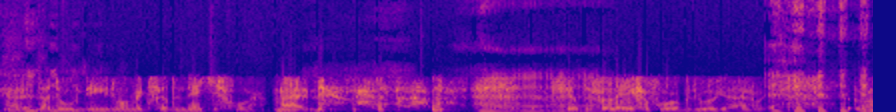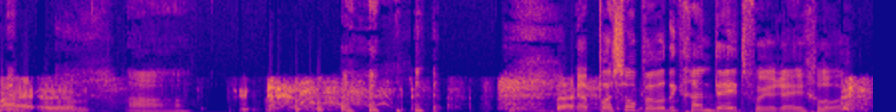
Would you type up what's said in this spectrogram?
Ja, dat doe ik niet, want daar ben ik veel te netjes voor. Maar veel te verlegen voor, bedoel ik eigenlijk. maar, Ah. maar, Ja, pas op, hè, want ik ga een date voor je regelen, hoor.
